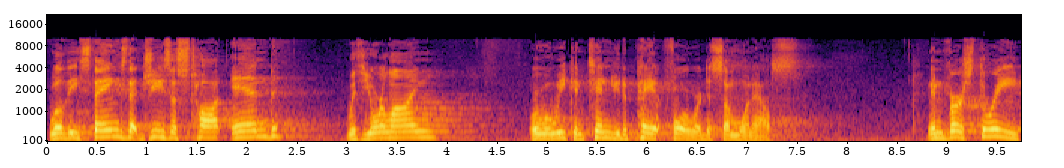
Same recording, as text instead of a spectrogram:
Will these things that Jesus taught end with your line or will we continue to pay it forward to someone else? In verse 3,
